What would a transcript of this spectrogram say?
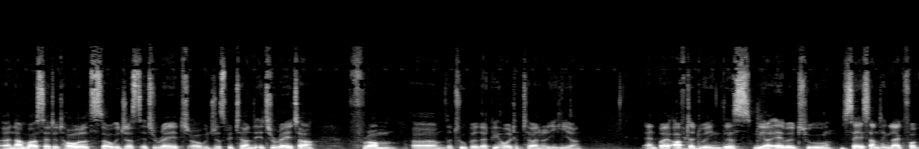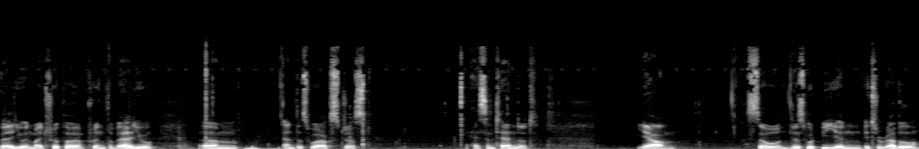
uh, numbers that it holds. So we just iterate or we just return the iterator from uh, the tuple that we hold internally here. And by after doing this, we are able to say something like for value in my triple, print the value, um, and this works just as intended. Yeah. So this would be an iterable.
